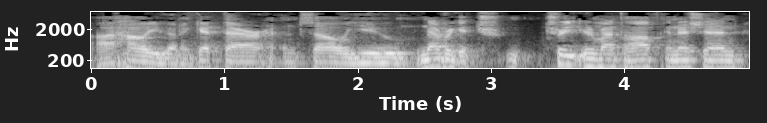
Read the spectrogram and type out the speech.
uh, how are you going to get there? And so you never get tr- treat your mental health condition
